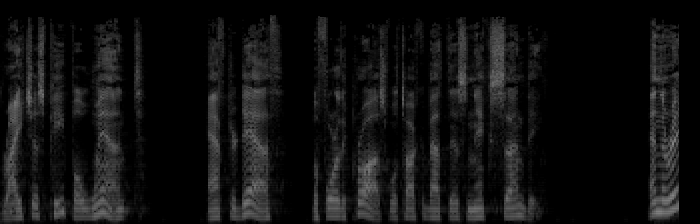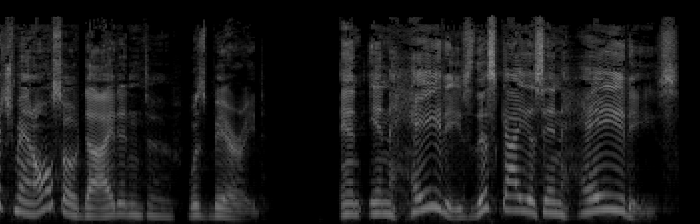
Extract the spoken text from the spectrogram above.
righteous people went after death before the cross. We'll talk about this next Sunday. And the rich man also died and uh, was buried. And in Hades, this guy is in Hades.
